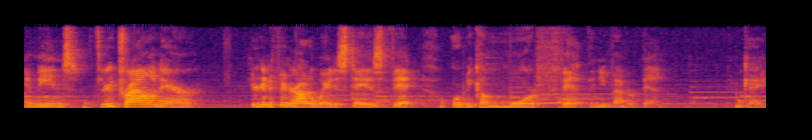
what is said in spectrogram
It means through trial and error, you're going to figure out a way to stay as fit or become more fit than you've ever been. Okay,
